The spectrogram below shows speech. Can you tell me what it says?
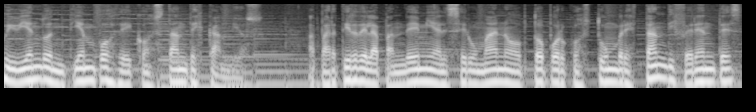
viviendo en tiempos de constantes cambios. A partir de la pandemia el ser humano optó por costumbres tan diferentes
